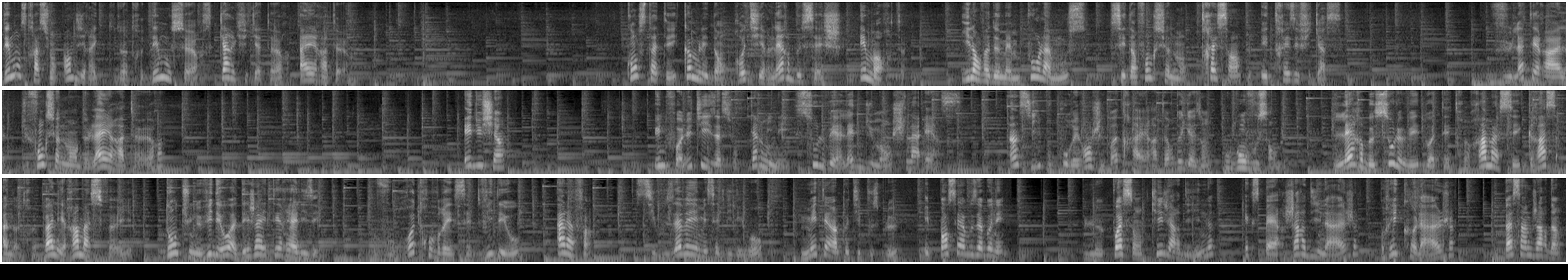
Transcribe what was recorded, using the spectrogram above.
Démonstration en direct de notre démousseur scarificateur aérateur. Constatez comme les dents retirent l'herbe sèche et morte. Il en va de même pour la mousse, c'est un fonctionnement très simple et très efficace. Vue latérale du fonctionnement de l'aérateur et du chien. Une fois l'utilisation terminée, soulevez à l'aide du manche la herse. Ainsi, vous pourrez ranger votre aérateur de gazon où bon vous semble. L'herbe soulevée doit être ramassée grâce à notre balai ramasse-feuilles dont une vidéo a déjà été réalisée. Vous retrouverez cette vidéo à la fin. Si vous avez aimé cette vidéo, mettez un petit pouce bleu et pensez à vous abonner. Le poisson qui jardine expert jardinage, bricolage, bassin de jardin.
